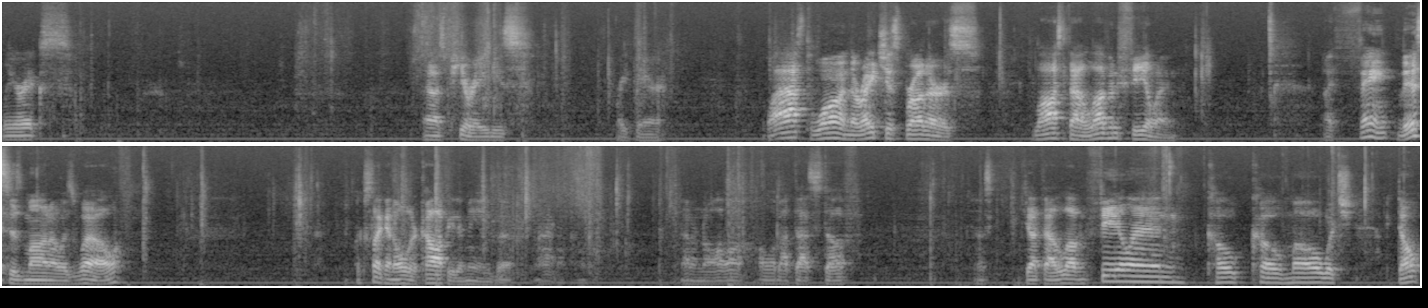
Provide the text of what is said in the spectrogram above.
Lyrics. That was pure 80s. Right there. Last one, the Righteous Brothers. Lost that love and feeling. I think this is mono as well. Looks like an older copy to me, but I don't know. I don't know all, all about that stuff. Got that love and feeling, Coco Mo, which I don't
